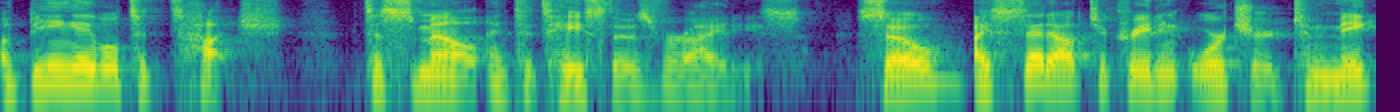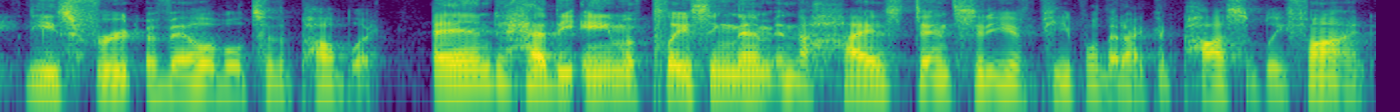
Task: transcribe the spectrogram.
of being able to touch, to smell, and to taste those varieties. So I set out to create an orchard to make these fruit available to the public and had the aim of placing them in the highest density of people that I could possibly find.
